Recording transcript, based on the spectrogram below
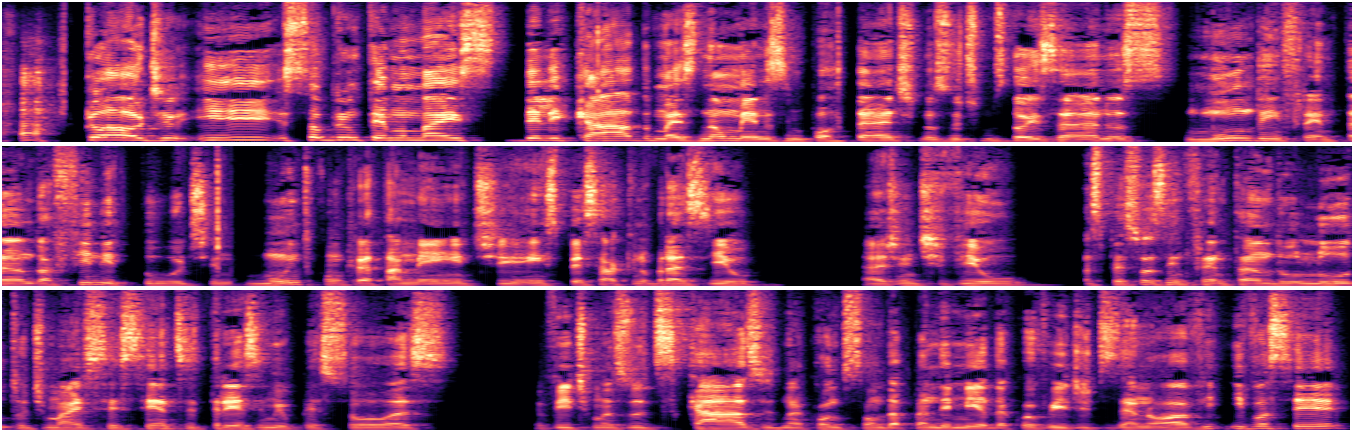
Cláudio, e sobre um tema mais delicado, mas não menos importante, nos últimos dois anos, o mundo enfrentando a finitude, muito concretamente, em especial aqui no Brasil, a gente viu as pessoas enfrentando o luto de mais de 613 mil pessoas vítimas do descaso na condição da pandemia da Covid-19. E você,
